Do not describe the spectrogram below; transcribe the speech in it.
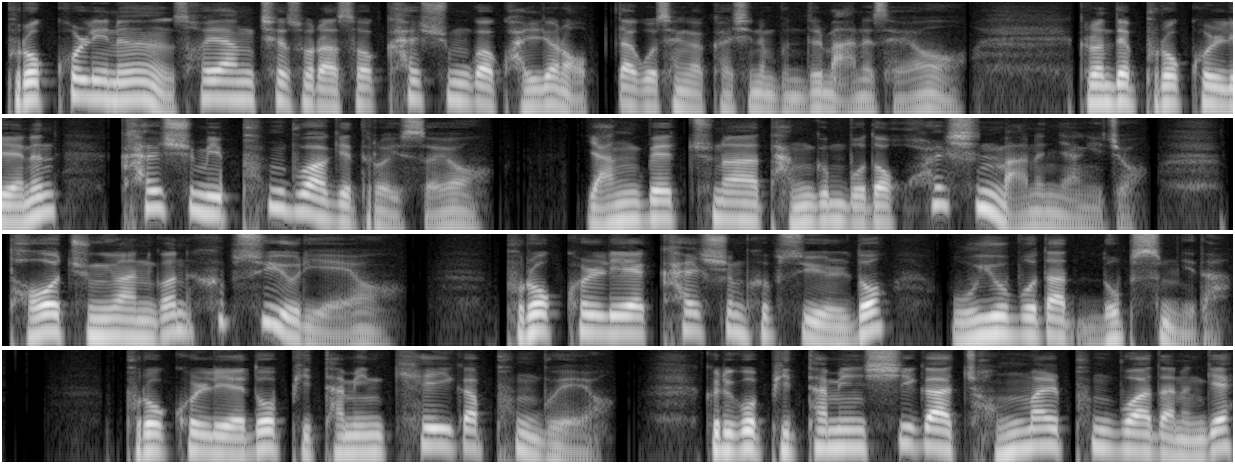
브로콜리는 서양 채소라서 칼슘과 관련 없다고 생각하시는 분들 많으세요. 그런데 브로콜리에는 칼슘이 풍부하게 들어있어요. 양배추나 당근보다 훨씬 많은 양이죠. 더 중요한 건 흡수율이에요. 브로콜리의 칼슘 흡수율도 우유보다 높습니다. 브로콜리에도 비타민 K가 풍부해요. 그리고 비타민 C가 정말 풍부하다는 게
